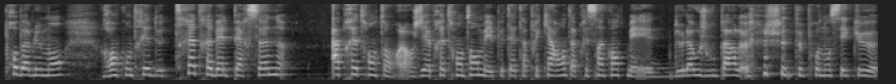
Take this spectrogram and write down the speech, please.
probablement rencontrer de très très belles personnes après 30 ans. Alors je dis après 30 ans, mais peut-être après 40, après 50, mais de là où je vous parle, je ne peux prononcer que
